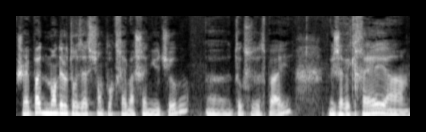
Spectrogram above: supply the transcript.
je n'avais pas demandé l'autorisation pour créer ma chaîne YouTube, euh, Talks to the Spy, mais j'avais créé un,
